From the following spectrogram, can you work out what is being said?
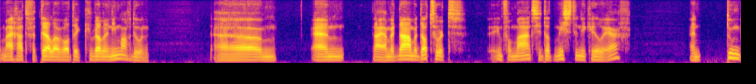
mij gaat vertellen wat ik wel en niet mag doen. Um, en nou ja, met name dat soort informatie, dat miste ik heel erg. En toen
